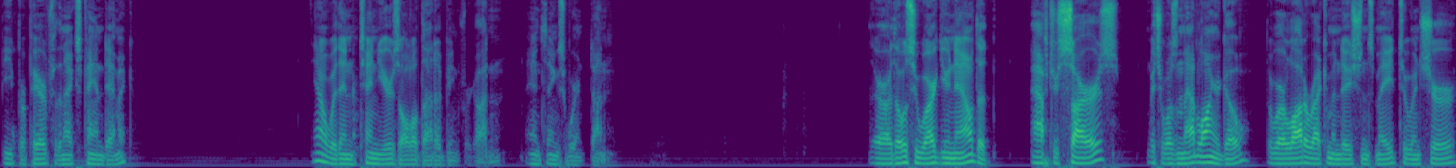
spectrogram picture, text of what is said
be prepared for the next pandemic. You know, within 10 years, all of that had been forgotten and things weren't done. There are those who argue now that after SARS, which wasn't that long ago, there were a lot of recommendations made to ensure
